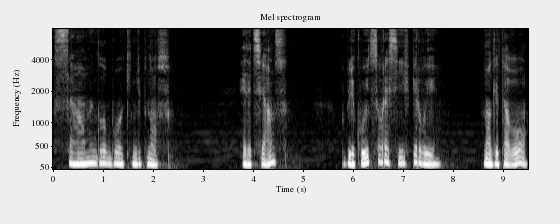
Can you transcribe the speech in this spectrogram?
в самый глубокий гипноз. Этот сеанс публикуется в России впервые, но для того,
